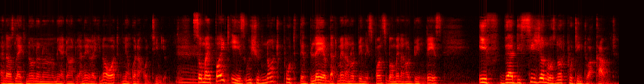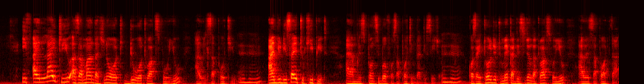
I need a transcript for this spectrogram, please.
and I was like, no, no, no, no, me, I don't. And then you're like, you know what? Me, I'm gonna continue. Mm. So my point is, we should not put the blame that men are not being responsible, men are not doing this, if their decision was not put into account. If I lie to you as a man that you know what, do what works for you, I will support you, mm-hmm. and you decide to keep it, I am responsible for supporting that decision. Because I told you to make a decision that works for you, I will support that.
